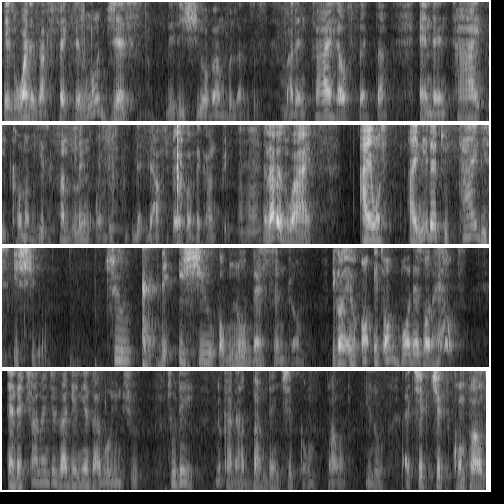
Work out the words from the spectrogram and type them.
is what is affecting not just this issue of ambulances, but the entire health sector and the entire economy. His handling of the, the, the affairs of the country, mm-hmm. and that is why I was I needed to tie this issue to the issue of no-bed syndrome because it all, it all borders on health and the challenges that Ghanaians are going through today. Look at the abandoned CHPS compound, you know, uh, CHPS CHPS compound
